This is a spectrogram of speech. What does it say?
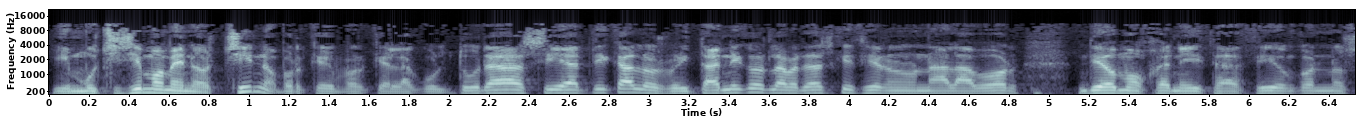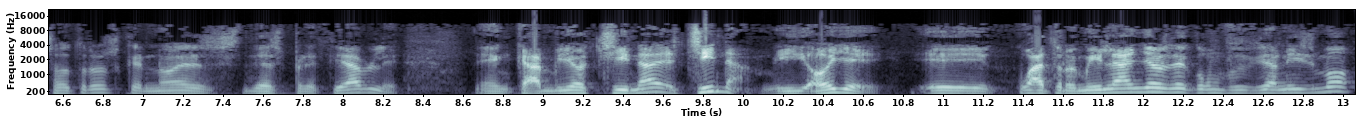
y muchísimo menos chino, porque, porque la cultura asiática, los británicos, la verdad es que hicieron una labor de homogeneización con nosotros que no es despreciable. En cambio, China es China. Y oye, eh, cuatro mil años de confucianismo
